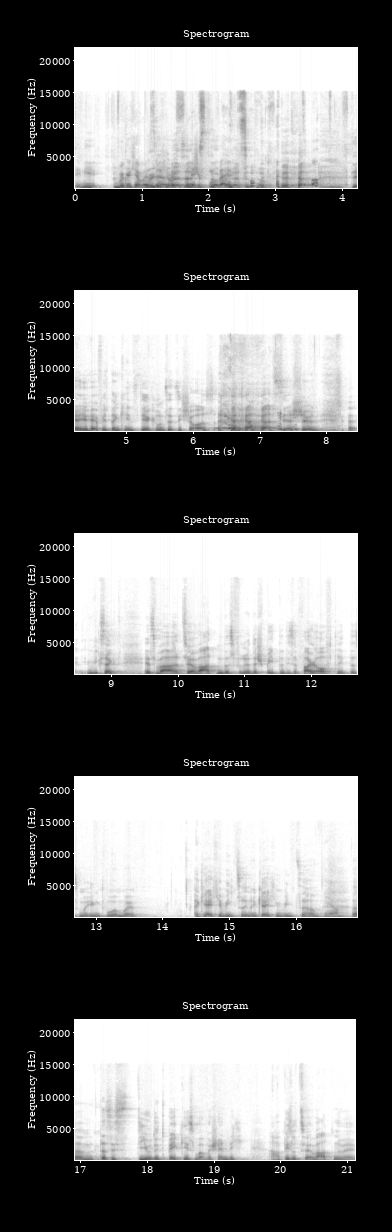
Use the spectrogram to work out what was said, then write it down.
Den ich möglicherweise, möglicherweise als nächsten vorbereitet habe. There you have it, dann kennst du ja grundsätzlich schon aus. Sehr schön. Wie gesagt, es war zu erwarten, dass früher oder später dieser Fall auftritt, dass wir irgendwo einmal eine gleiche Winzerin, einen gleichen Winzer haben. Ja. Ähm, Dass es die Judith Beck ist, war wahrscheinlich auch ein bisschen zu erwarten, weil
